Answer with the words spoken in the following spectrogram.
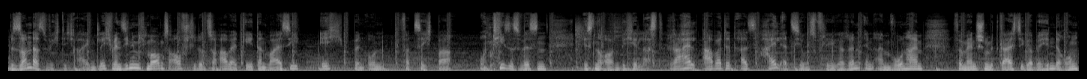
besonders wichtig eigentlich. Wenn sie nämlich morgens aufsteht und zur Arbeit geht, dann weiß sie, ich bin unverzichtbar und dieses Wissen ist eine ordentliche Last. Rahel arbeitet als Heilerziehungspflegerin in einem Wohnheim für Menschen mit geistiger Behinderung.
